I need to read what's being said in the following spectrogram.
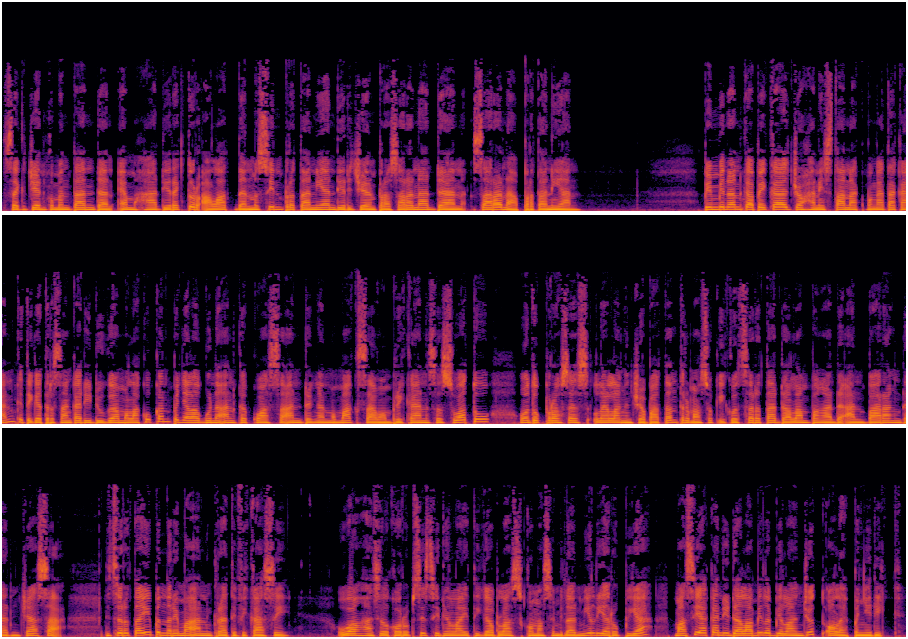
Sekjen Kementan, dan MH Direktur Alat dan Mesin Pertanian Dirjen Prasarana dan Sarana Pertanian. Pimpinan KPK Johanis Tanak mengatakan ketiga tersangka diduga melakukan penyalahgunaan kekuasaan dengan memaksa memberikan sesuatu untuk proses lelang jabatan termasuk ikut serta dalam pengadaan barang dan jasa, disertai penerimaan gratifikasi. Uang hasil korupsi senilai 13,9 miliar rupiah masih akan didalami lebih lanjut oleh penyidik.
